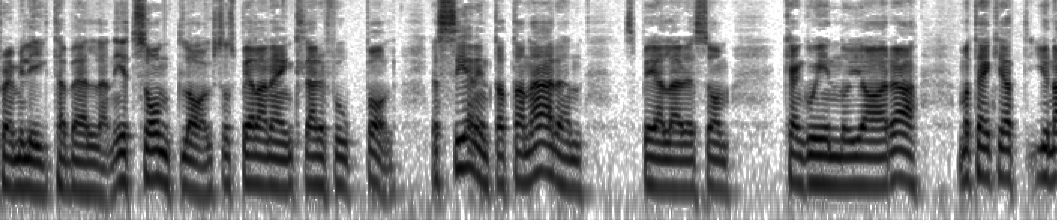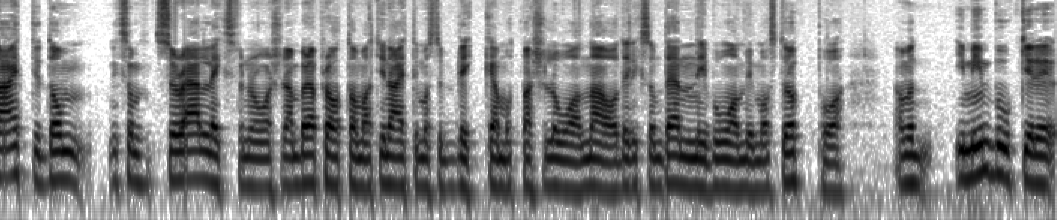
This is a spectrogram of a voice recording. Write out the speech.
Premier League-tabellen. I ett sånt lag som spelar en enklare fotboll. Jag ser inte att han är en spelare som kan gå in och göra man tänker att United, de, liksom Sir Alex för några år sedan började prata om att United måste blicka mot Barcelona och det är liksom den nivån vi måste upp på. Ja, men I min bok är det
